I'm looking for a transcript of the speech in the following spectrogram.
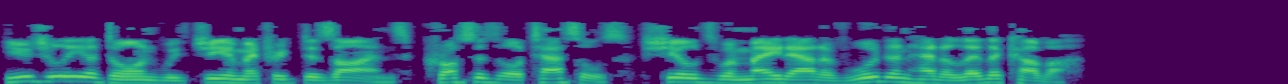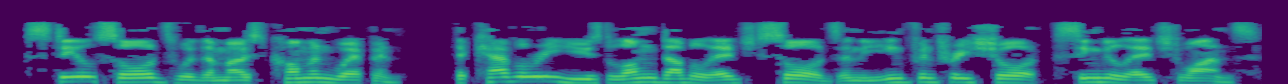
Usually adorned with geometric designs, crosses or tassels, shields were made out of wood and had a leather cover. Steel swords were the most common weapon. The cavalry used long double-edged swords and the infantry short, single-edged ones.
